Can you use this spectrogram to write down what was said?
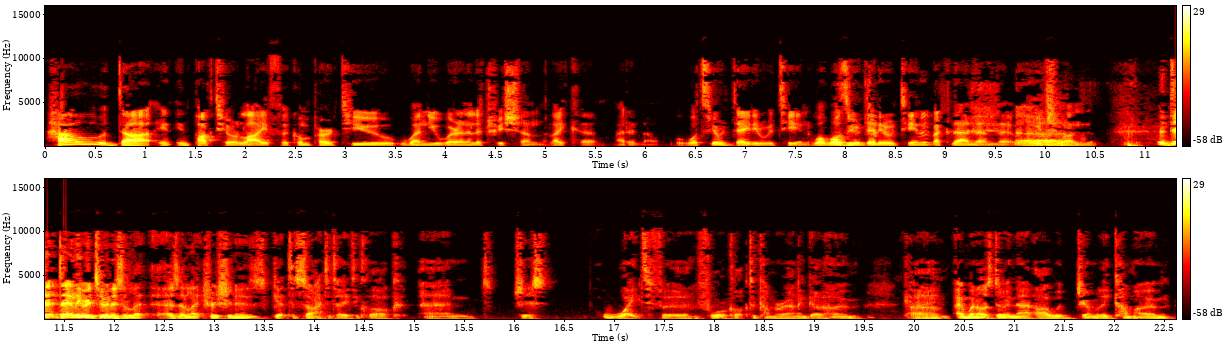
How that impact your life compared to when you were an electrician? Like, uh, I don't know, what's your daily routine? What was your daily routine back then and uh, which Uh, one? Da- daily routine as, a, as an electrician is get to site at eight o'clock and just wait for four o'clock to come around and go home. Um, and when I was doing that, I would generally come home,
